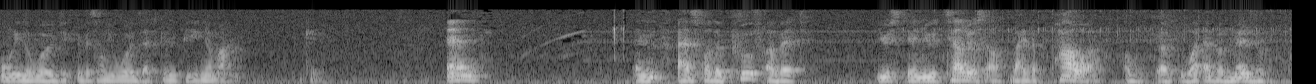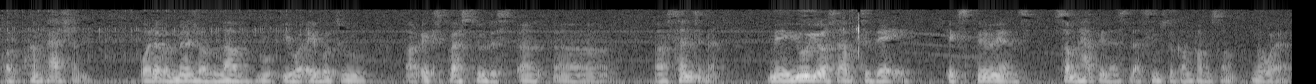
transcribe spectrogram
only the words, if it's only words that can repeat in your mind. Okay. And and as for the proof of it, you, and you tell yourself by the power of, of whatever measure of, compassion, whatever measure of love you, you are able to uh, express through this uh, uh, uh, sentiment, may you yourself today experience some happiness that seems to come from some nowhere.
